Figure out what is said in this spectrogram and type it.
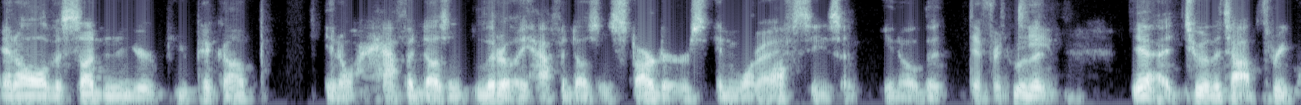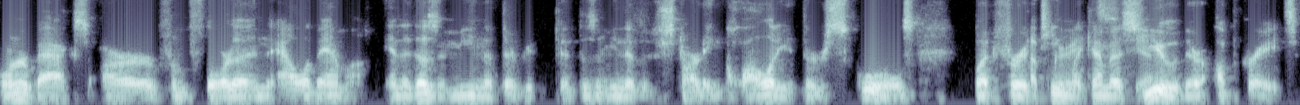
and all of a sudden you you pick up you know half a dozen, literally half a dozen starters in one right. off season. You know the different team. The, yeah, two of the top three cornerbacks are from Florida and Alabama, and it doesn't mean that they're that doesn't mean that they're starting quality at their schools. But for a upgrades, team like MSU, yeah. they're upgrades,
